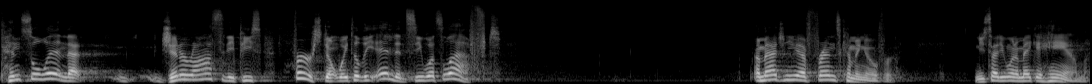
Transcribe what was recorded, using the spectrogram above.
pencil in that generosity piece first. Don't wait till the end and see what's left. Imagine you have friends coming over, and you decide you want to make a ham.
